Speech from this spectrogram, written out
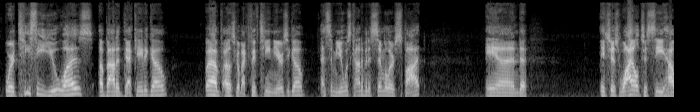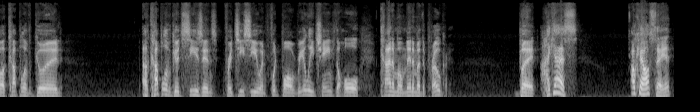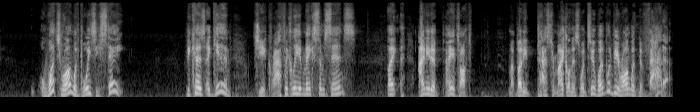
where TCU was about a decade ago. Well, let's go back 15 years ago. SMU was kind of in a similar spot and it's just wild to see how a couple of good a couple of good seasons for TCU in football really changed the whole kind of momentum of the program. But I guess okay, I'll say it. What's wrong with Boise State? Because again, geographically it makes some sense. Like I need to I need to talk to my buddy Pastor Michael on this one too. What would be wrong with Nevada?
